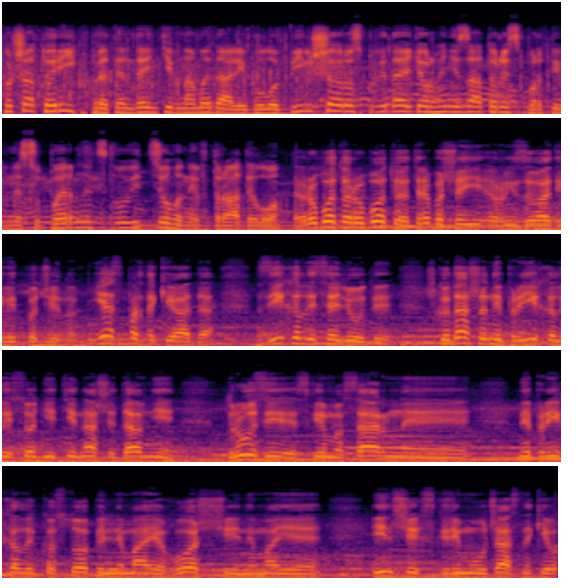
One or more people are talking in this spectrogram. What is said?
Хоча торік претендентів на медалі було більше, розповідають організатори, спортивне суперництво від цього не втратило. Робота роботою, а треба ще й організувати відпочинок. Є спартакіада, з'їхалися люди. Шкода, що не приїхали сьогодні ті наші давні друзі з Кимосар, не, приїхали Костопіль, немає гощі, немає інших, скажімо, учасників.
